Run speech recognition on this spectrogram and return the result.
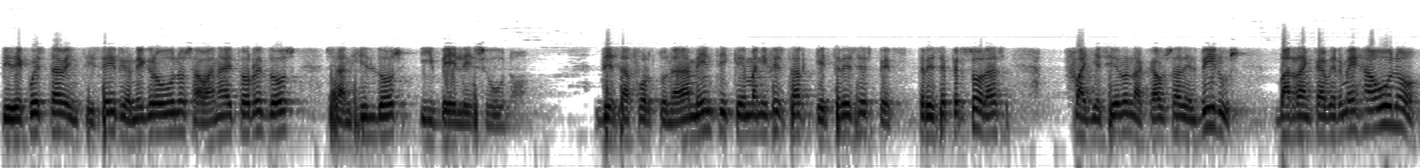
Pidecuesta 26, Río Negro 1, Sabana de Torres 2, San Gil 2 y Vélez 1. Desafortunadamente hay que manifestar que 13, 13 personas fallecieron a causa del virus. Barranca Bermeja 1,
